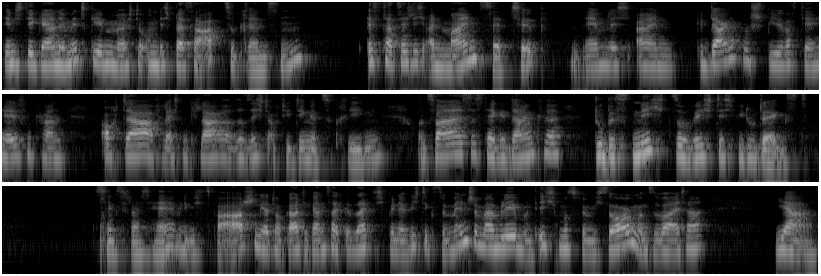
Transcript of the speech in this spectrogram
den ich dir gerne mitgeben möchte, um dich besser abzugrenzen, ist tatsächlich ein Mindset-Tipp, nämlich ein Gedankenspiel, was dir helfen kann, auch da vielleicht eine klarere Sicht auf die Dinge zu kriegen. Und zwar ist es der Gedanke, du bist nicht so wichtig, wie du denkst. Du denkst vielleicht, hä, will die mich jetzt verarschen? Die hat doch gerade die ganze Zeit gesagt, ich bin der wichtigste Mensch in meinem Leben und ich muss für mich sorgen und so weiter. Ja.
